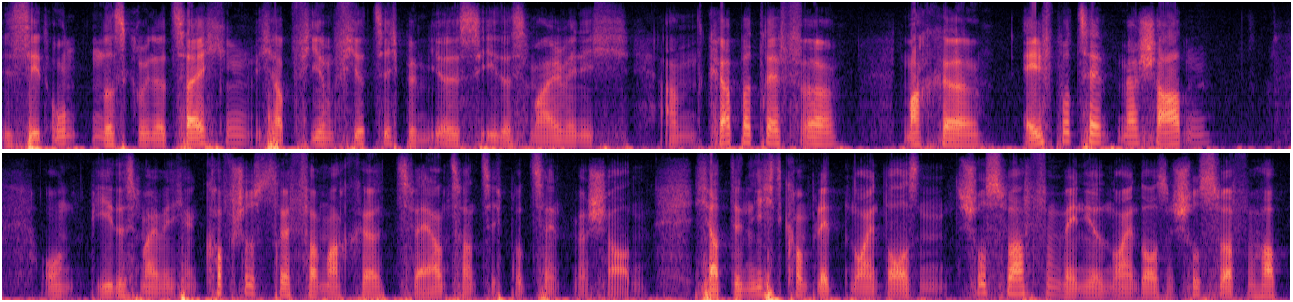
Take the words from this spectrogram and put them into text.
Ihr seht unten das grüne Zeichen. Ich habe 44. Bei mir ist jedes Mal, wenn ich einen Körpertreffer mache, 11% mehr Schaden. Und jedes Mal, wenn ich einen Kopfschusstreffer mache, 22% mehr Schaden. Ich hatte nicht komplett 9000 Schusswaffen. Wenn ihr 9000 Schusswaffen habt,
